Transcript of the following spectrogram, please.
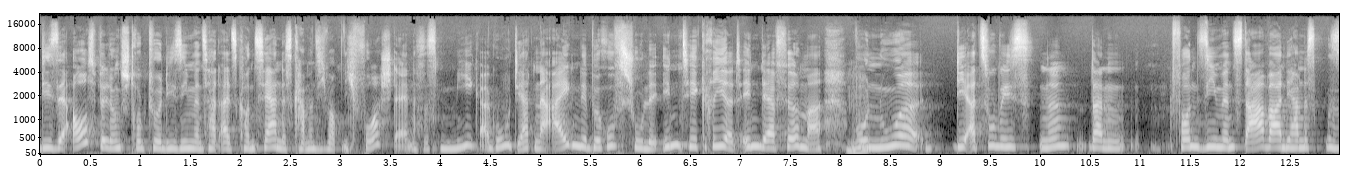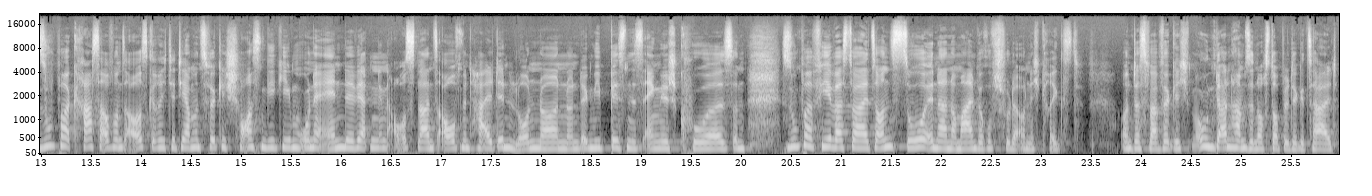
diese Ausbildungsstruktur, die Siemens hat als Konzern, das kann man sich überhaupt nicht vorstellen. Das ist mega gut. Die hatten eine eigene Berufsschule integriert in der Firma, mhm. wo nur die Azubis ne, dann von Siemens da waren. Die haben das super krass auf uns ausgerichtet. Die haben uns wirklich Chancen gegeben ohne Ende. Wir hatten den Auslandsaufenthalt in London und irgendwie Business-Englisch-Kurs und super viel, was du halt sonst so in einer normalen Berufsschule auch nicht kriegst. Und das war wirklich, und dann haben sie noch das Doppelte gezahlt.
